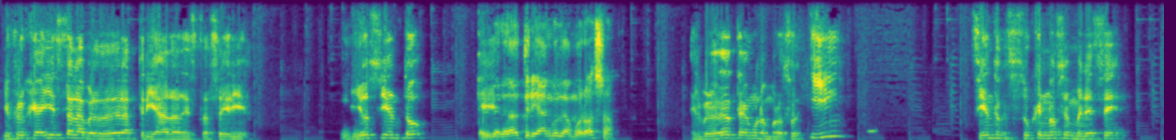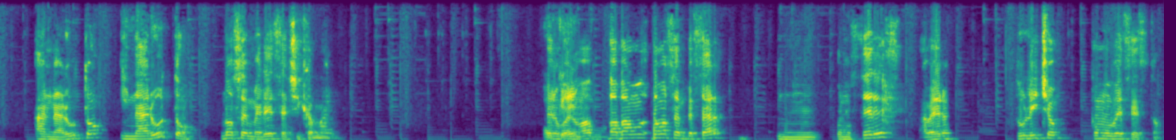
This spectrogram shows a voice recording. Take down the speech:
Yo creo que ahí está la verdadera triada de esta serie. Yo siento que el verdadero triángulo amoroso. El verdadero triángulo amoroso. Y siento que Sasuke no se merece a Naruto y Naruto no se merece a Shikamaru. Pero bueno, vamos, vamos a empezar mm, con ustedes. A ver, tú, Licho, ¿cómo ves esto?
